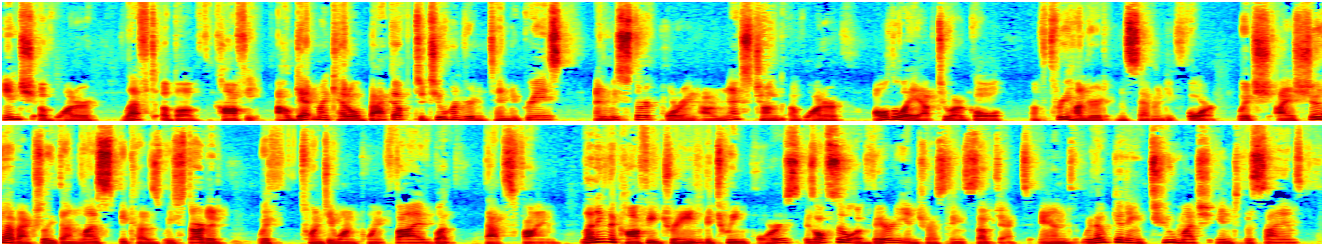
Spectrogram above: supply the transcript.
inch of water left above the coffee. I'll get my kettle back up to 210 degrees and we start pouring our next chunk of water all the way up to our goal of 374, which I should have actually done less because we started with 21.5, but that's fine. Letting the coffee drain between pours is also a very interesting subject, and without getting too much into the science,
